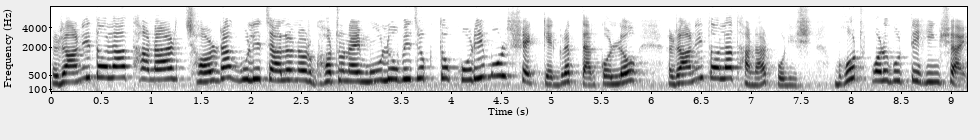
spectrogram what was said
রানীতলা থানার ছড়া গুলি চালানোর ঘটনায় মূল অভিযুক্ত করিমুল শেখকে গ্রেপ্তার করল রানীতলা থানার পুলিশ। ভোট পরবর্তী হিংসায়।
